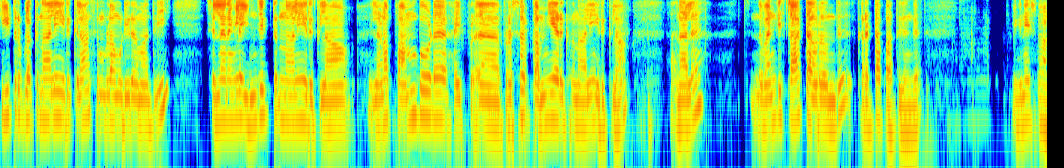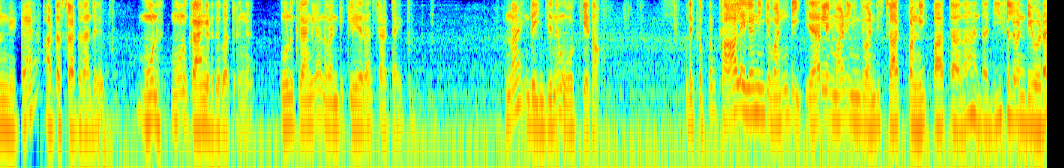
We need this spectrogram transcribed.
ஹீட்டர் பிளக்குனாலையும் இருக்கலாம் சிம்பிளாக முடிகிற மாதிரி. சில நேரங்களில் இன்ஜெக்டர்னாலையும் இருக்கலாம். இல்லைனா பம்போட ஹை ப்ரெஷர் கம்மியாக இருக்கிறனாலையும் இருக்கலாம். அதனால் இந்த வண்டி ஸ்டார்ட் ஆகிற வந்து கரெக்டாக பார்த்துக்கோங்க. இக்னேஷன் ஆன் பண்ணிட்டேன். ஆட்டோ ஸ்டார்ட் தான் அது. மூணு மூணு கிராங்க் எடுத்து பார்த்துருங்க. மூணு கிராங்கில் அந்த வண்டி கிளியராக ஸ்டார்ட் ஆகிட்டு அப்படின்னா இந்த இன்ஜினு ஓகே தான். அதுக்கப்புறம் காலையில் நீங்கள் வண்டி ஏர்லி மார்னிங் நீங்கள் வண்டி ஸ்டார்ட் பண்ணி பார்த்தா தான் இந்த டீசல் வண்டியோட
